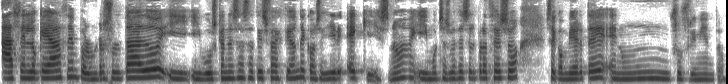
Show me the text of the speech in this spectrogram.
hacen lo que hacen por un resultado y, y, buscan esa satisfacción de conseguir X, ¿no? Y muchas veces el proceso se convierte en un sufrimiento.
